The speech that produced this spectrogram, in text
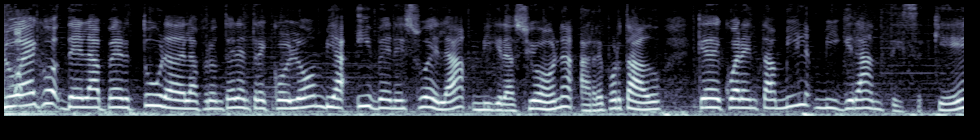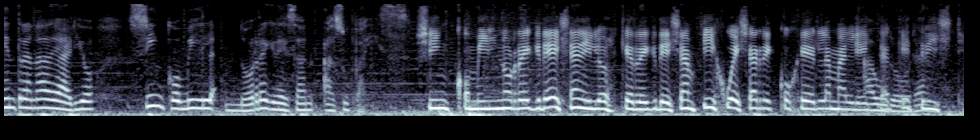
Luego de la apertura de la frontera entre Colombia y Venezuela, Migración ha reportado que de 40 mil migrantes que entran a diario, 5 mil no regresan a su país. Cinco mil no regresan y los que regresan fijo es a recoger la maleta. Aurora. Qué triste.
